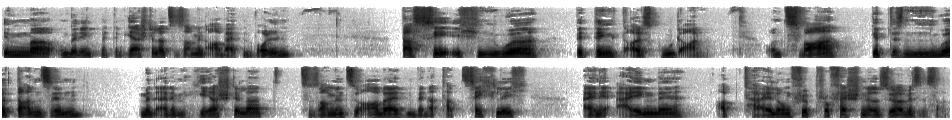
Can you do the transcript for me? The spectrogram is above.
immer unbedingt mit dem Hersteller zusammenarbeiten wollen. Das sehe ich nur bedingt als gut an. Und zwar gibt es nur dann Sinn, mit einem Hersteller zusammenzuarbeiten, wenn er tatsächlich eine eigene Abteilung für Professional Services hat.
